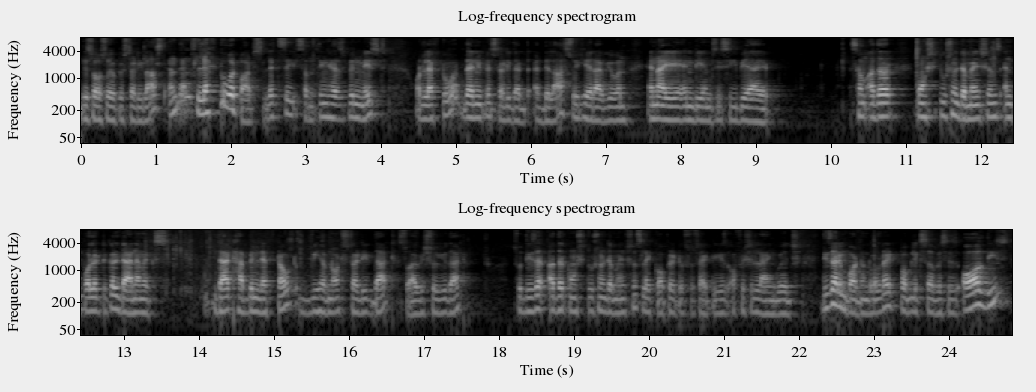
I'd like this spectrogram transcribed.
this also you have to study last and then leftover parts let's say something has been missed or left leftover then you can study that at the last. So here i've given nia ndmc cbi some other constitutional dimensions and political dynamics that have been left out. We have not studied that so i will show you that. So these are other constitutional dimensions like cooperative societies official language. These are important all right? Public services. All these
